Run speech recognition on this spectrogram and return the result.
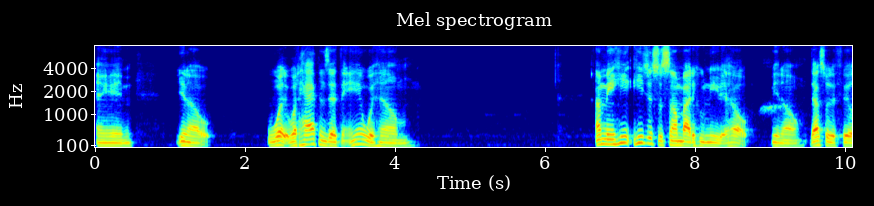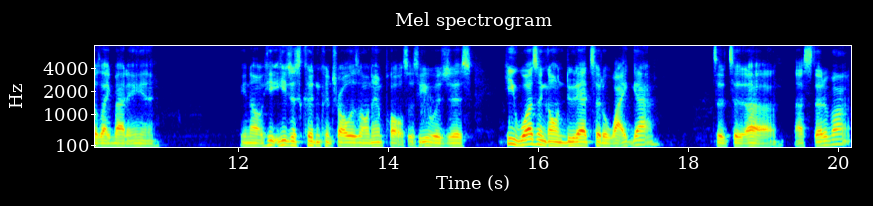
and you know what what happens at the end with him. I mean, he he's just a somebody who needed help You know, that's what it feels like by the end. You know, he he just couldn't control his own impulses. He was just he wasn't gonna do that to the white guy, to to uh, uh Sturdyvant.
